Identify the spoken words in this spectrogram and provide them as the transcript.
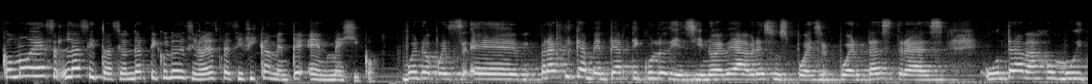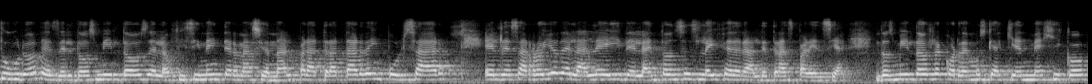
¿Cómo es la situación de artículo 19 específicamente en México? Bueno, pues eh, prácticamente artículo 19 abre sus pues, puertas tras un trabajo muy duro desde el 2002 de la Oficina Internacional para tratar de impulsar el desarrollo de la ley, de la entonces Ley Federal de Transparencia. En 2002 recordemos que aquí en México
